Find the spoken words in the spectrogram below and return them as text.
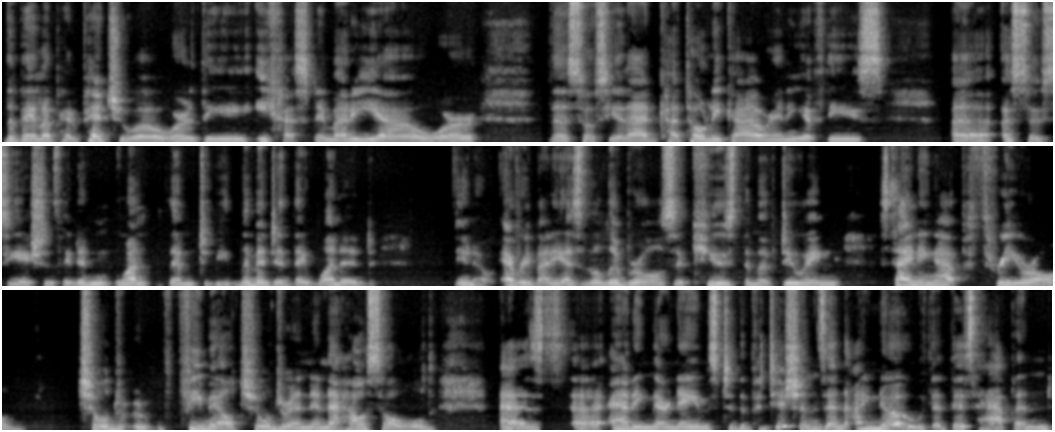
the Vela Perpetua or the Hijas de Maria or the Sociedad Católica or any of these uh, associations. They didn't want them to be limited. They wanted you know everybody as the liberals accused them of doing signing up three-year-old children female children in a household as uh, adding their names to the petitions and i know that this happened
